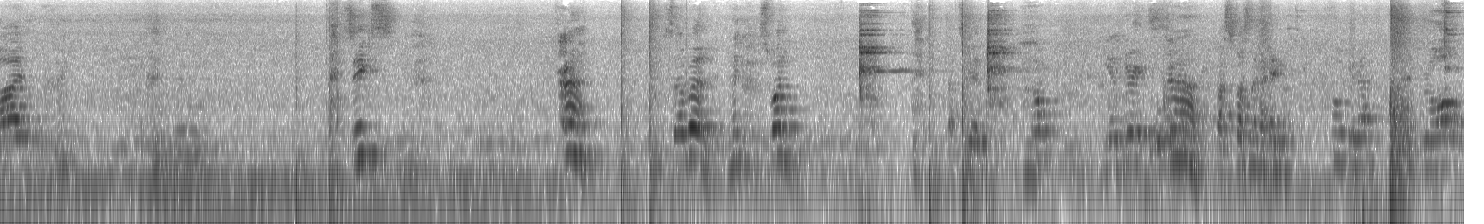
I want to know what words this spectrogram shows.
Five, six, seven. This one. That's it. Up. Yes, great. Pas-pas na kayo. Okay na. Bro.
